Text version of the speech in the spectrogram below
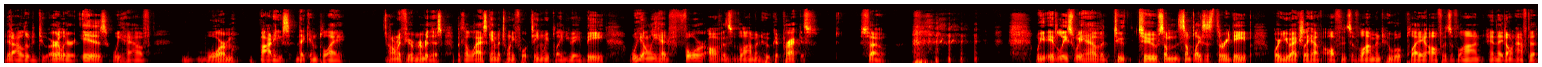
that I alluded to earlier is we have warm bodies that can play. I don't know if you remember this, but the last game of 2014 we played UAB, we only had four offensive linemen who could practice. So we at least we have a two two some some places three deep where you actually have offensive linemen who will play offensive line and they don't have to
